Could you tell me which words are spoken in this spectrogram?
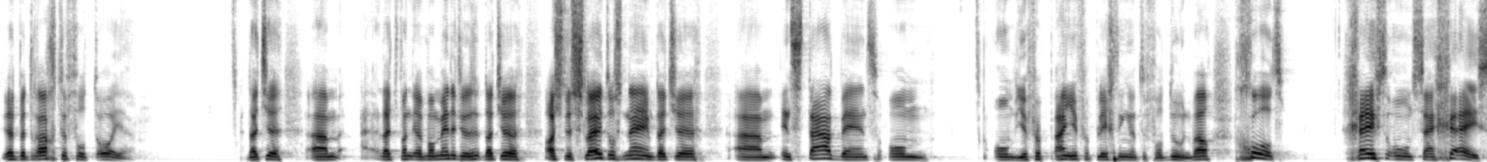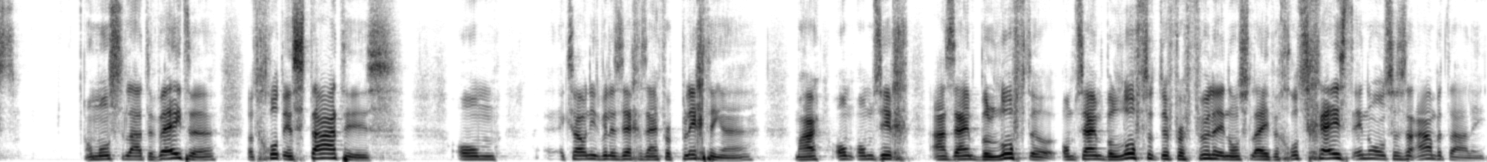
het bedrag te voltooien. Dat je, um, dat van het moment dat je, dat je, als je de sleutels neemt, dat je um, in staat bent om, om je, aan je verplichtingen te voldoen. Wel, God geeft ons zijn geest om ons te laten weten dat God in staat is om, ik zou niet willen zeggen zijn verplichtingen, maar om, om zich aan zijn belofte, om zijn belofte te vervullen in ons leven. Gods geest in ons is een aanbetaling.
